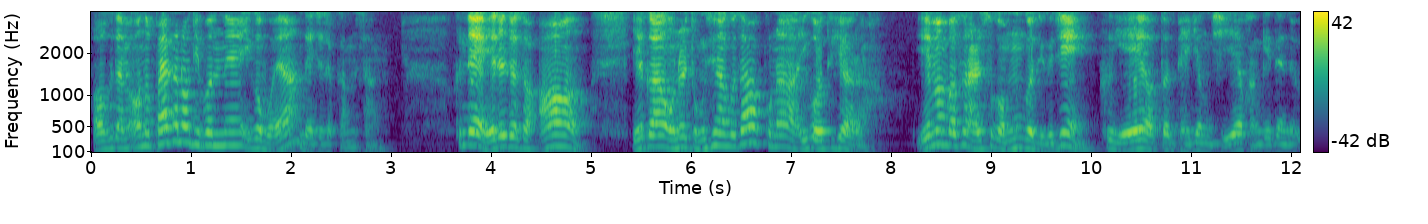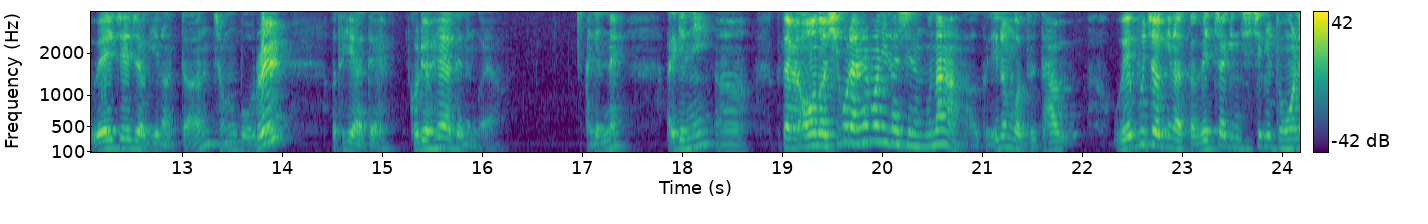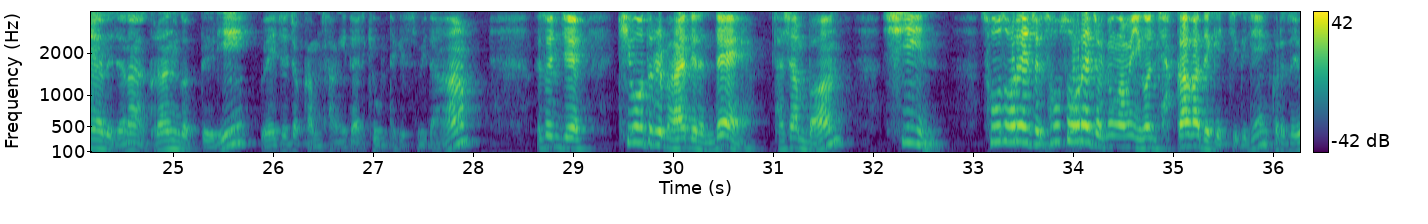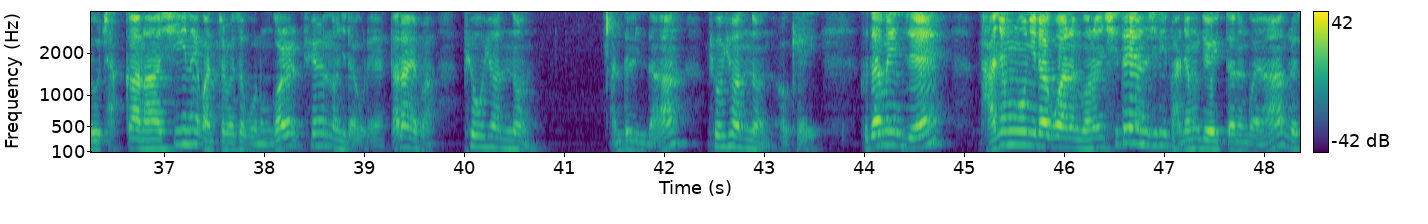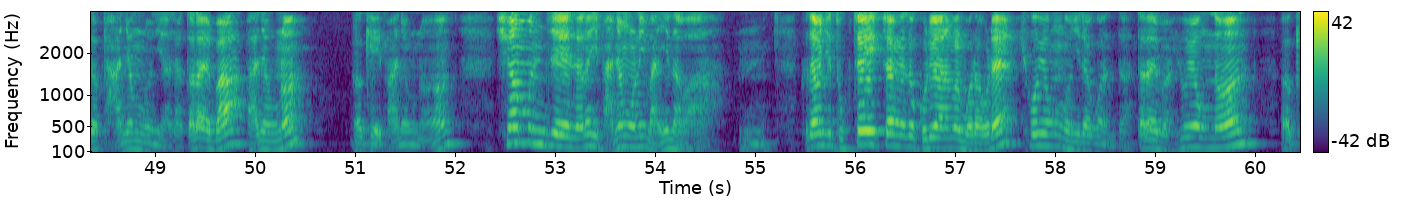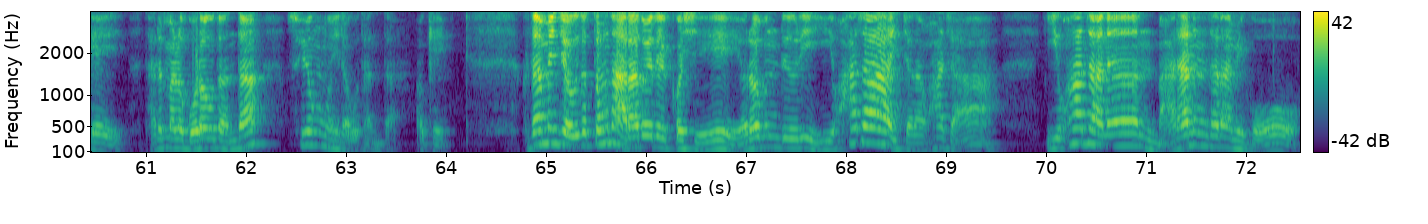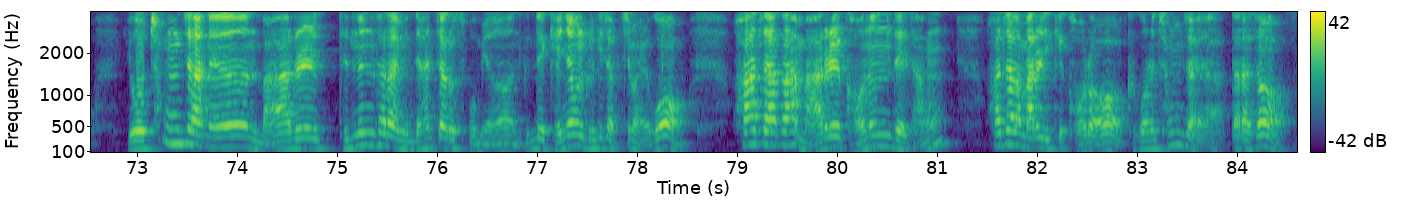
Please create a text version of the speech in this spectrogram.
어, 그 다음에, 어, 너 빨간 옷 입었네. 이거 뭐야? 내재적 감상. 근데 예를 들어서, 어, 얘가 오늘 동생하고 싸웠구나. 이거 어떻게 알아? 얘만 봐서는 알 수가 없는 거지, 그지? 그 얘의 어떤 배경지에 관계된 외재적인 어떤 정보를 어떻게 해야 돼? 고려해야 되는 거야. 알겠네? 알겠니? 어. 그 다음에, 어, 너 시골에 할머니 사시는구나. 어, 그 이런 것들 다 외부적인 어떤 외적인 지식을 동원해야 되잖아. 그런 것들이 외재적 감상이다. 이렇게 보면 되겠습니다. 그래서 이제 키워드를 봐야 되는데, 다시 한번, 시인, 소설에, 저- 소설에 적용하면 이건 작가가 되겠지, 그지? 그래서 이 작가나 시인의 관점에서 보는 걸 표현론이라고 그래. 따라해봐. 표현론. 안 들린다. 표현론. 오케이. 그 다음에 이제 반영론이라고 하는 거는 시대 현실이 반영되어 있다는 거야. 그래서 반영론이야. 자, 따라해봐. 반영론. 오케이. 반영론. 시험 문제에서는 이 반영론이 많이 나와. 음. 그 다음에 이제 독자 입장에서 고려하는 걸 뭐라고 그래? 효용론이라고 한다. 따라해봐. 효용론. 오케이. 다른 말로 뭐라고도 한다? 수용론이라고도 한다. 오케이. 그 다음에 이제 여기서 또 하나 알아둬야 될 것이 여러분들이 이 화자 있잖아, 화자. 이 화자는 말하는 사람이고 요 청자는 말을 듣는 사람인데 한자로서 보면 근데 개념을 그렇게 잡지 말고 화자가 말을 거는 대상 화자가 말을 이렇게 걸어 그거는 청자야 따라서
